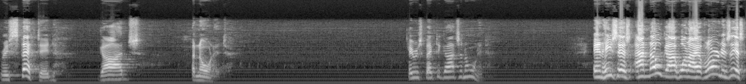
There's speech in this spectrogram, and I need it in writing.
respected God's anointed. He respected God's anointed. And he says, I know, God, what I have learned is this.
